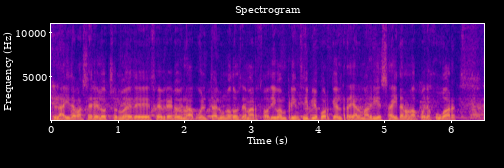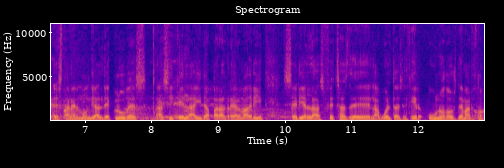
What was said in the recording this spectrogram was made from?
la ida va a ser el 8-9 de febrero y la vuelta el 1-2 de marzo. Digo en principio porque el Real Madrid esa ida no la puede jugar, está en el Mundial de Clubes, así que la ida para el Real Madrid serían las fechas de la vuelta, es decir, 1-2 de marzo.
